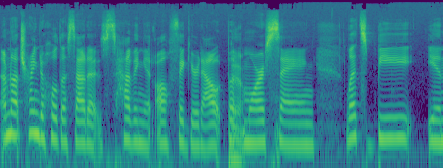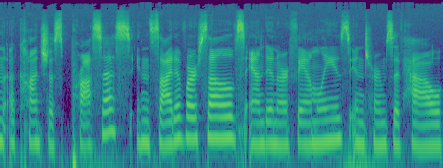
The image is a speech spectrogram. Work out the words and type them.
i'm not trying to hold us out as having it all figured out but Yeah. more saying let's be in a conscious process inside of ourselves and in our families in terms of how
